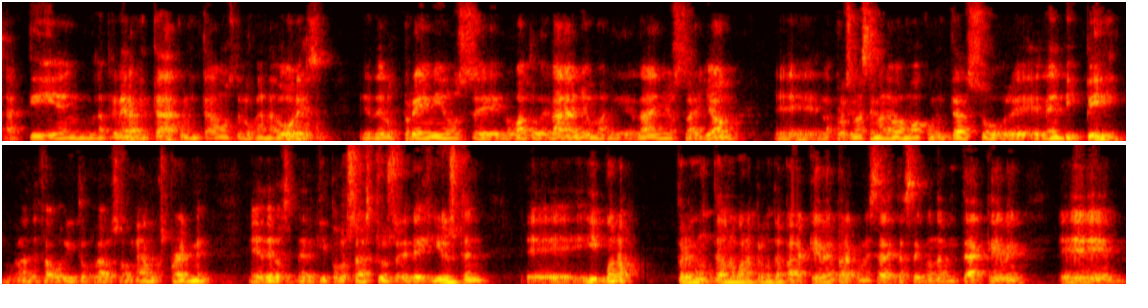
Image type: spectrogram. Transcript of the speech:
Aquí en la primera mitad comentamos de los ganadores eh, de los premios eh, Novato del Año, Manny del Año, Cy Young. Eh, la próxima semana vamos a comentar sobre el MVP. Los grandes favoritos, claro, son Alex Bregman de los, del equipo Los Astros de Houston. y bueno, pregunta, una buena pregunta para Kevin para comenzar esta segunda mitad. Kevin, eh,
